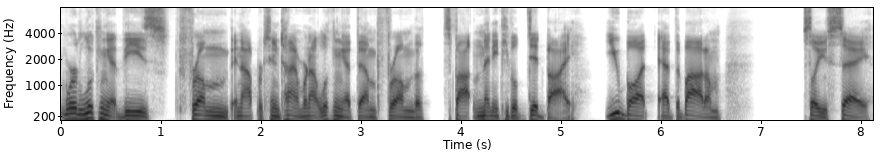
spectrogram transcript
we're looking at these from an opportune time. We're not looking at them from the spot many people did buy. You bought at the bottom, so you say.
